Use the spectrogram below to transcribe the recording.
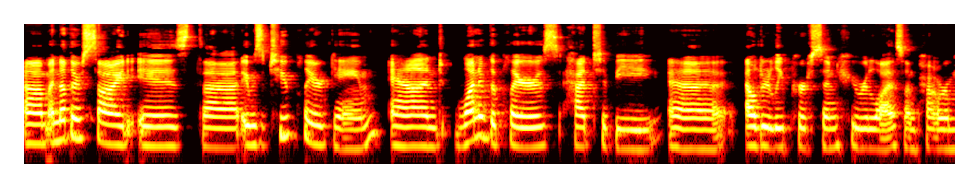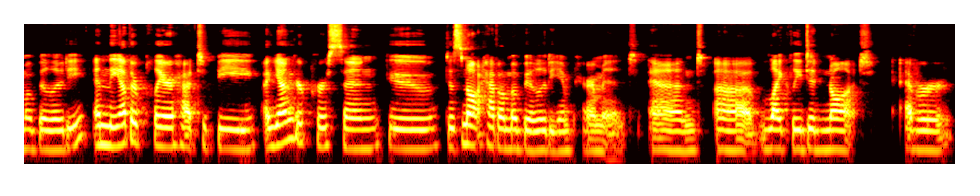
Um, another side is that it was a two player game, and one of the players had to be an elderly person who relies on power mobility, and the other player had to be a younger person who does not have a mobility impairment and uh, likely did not ever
